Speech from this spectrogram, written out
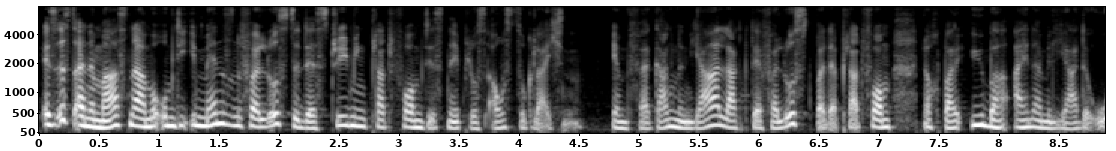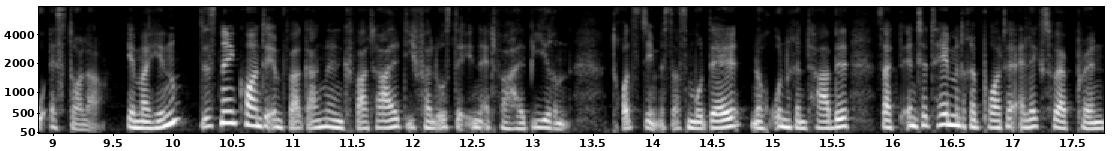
Es ist eine Maßnahme, um die immensen Verluste der Streaming-Plattform Disney Plus auszugleichen. Im vergangenen Jahr lag der Verlust bei der Plattform noch bei über einer Milliarde US-Dollar. Immerhin, Disney konnte im vergangenen Quartal die Verluste in etwa halbieren. Trotzdem ist das Modell noch unrentabel, sagt Entertainment-Reporter Alex Webprin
